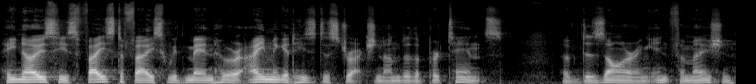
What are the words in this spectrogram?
He knows he's face to face with men who are aiming at his destruction under the pretense of desiring information.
